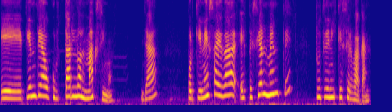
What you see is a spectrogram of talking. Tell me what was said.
eh, tiende a ocultarlo al máximo, ¿ya? Porque en esa edad especialmente tú tenés que ser bacán.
